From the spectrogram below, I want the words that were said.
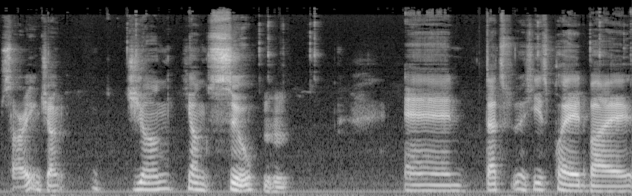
Sorry, Jung Jung Hyung Soo, hmm and that's he's played by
